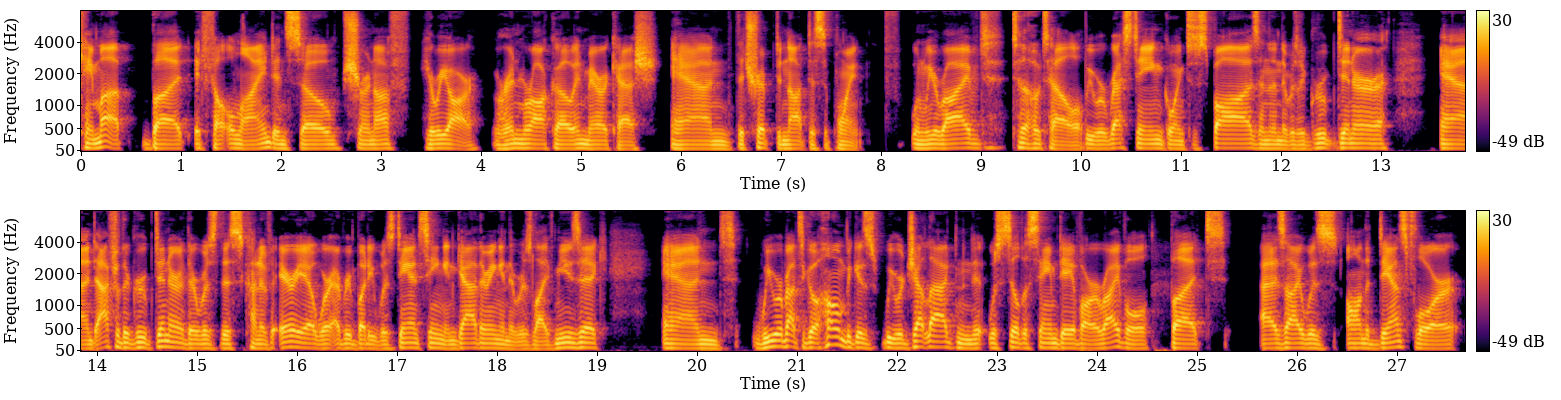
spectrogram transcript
came up, but it felt aligned. And so, sure enough, here we are. We're in Morocco, in Marrakesh, and the trip did not disappoint. When we arrived to the hotel, we were resting, going to spas, and then there was a group dinner. And after the group dinner, there was this kind of area where everybody was dancing and gathering, and there was live music. And we were about to go home because we were jet lagged and it was still the same day of our arrival. But as I was on the dance floor,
